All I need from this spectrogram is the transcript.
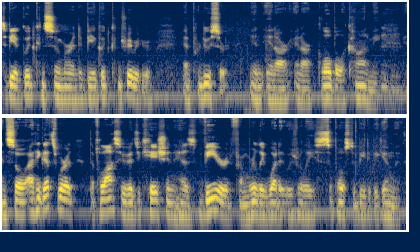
to be a good consumer and to be a good contributor and producer in, in our in our global economy. Mm-hmm. And so I think that's where the philosophy of education has veered from really what it was really supposed to be to begin with.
